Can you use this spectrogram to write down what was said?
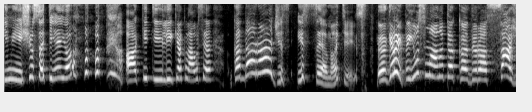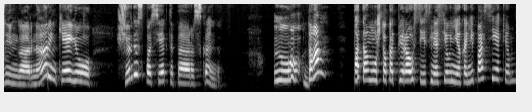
į mišius atėjo, a kiti lygia klausia, kada Radžis į sceną ateis. E, Gerai, tai jūs manote, kad yra sąžininga, ar ne, rinkėjų širdis pasiekti per skrandį? Ну, да, потому что, kad pirausiais mes jau nieko nepasiekėm.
